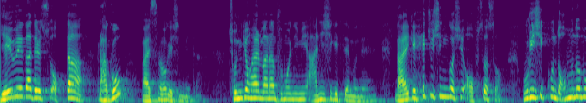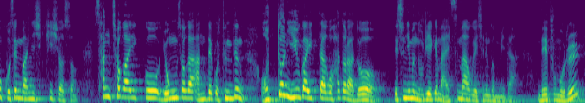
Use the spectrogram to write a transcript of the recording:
예외가 될 수 없다라고 말씀하고 계십니다. 존경할 만한 부모님이 아니시기 때문에 나에게 해주신 것이 없어서 우리 식구 너무너무 고생 많이 시키셔서 상처가 있고 용서가 안 되고 등등 어떤 이유가 있다고 하더라도 예수님은 우리에게 말씀하고 계시는 겁니다. 내 부모를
